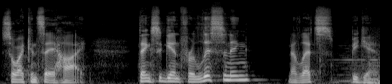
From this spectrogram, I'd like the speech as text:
so I can say hi. Thanks again for listening. Now let's begin.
